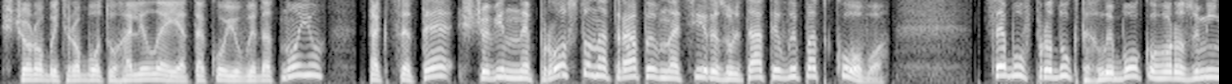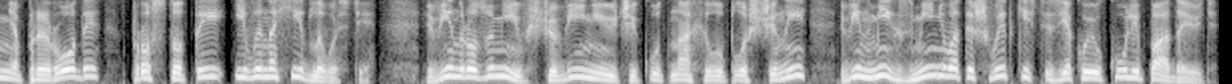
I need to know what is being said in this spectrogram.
що робить роботу Галілея такою видатною, так це те, що він не просто натрапив на ці результати випадково. Це був продукт глибокого розуміння природи, простоти і винахідливості. Він розумів, що війнюючи кут нахилу площини, він міг змінювати швидкість, з якою кулі падають.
